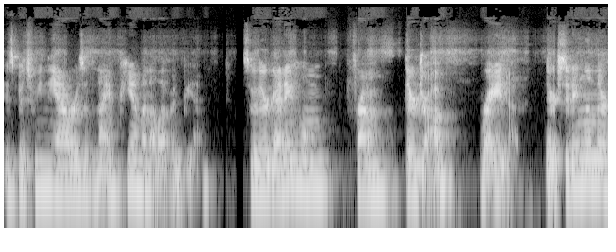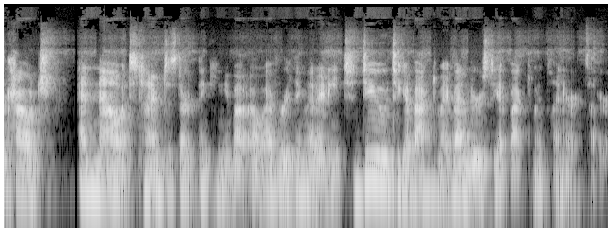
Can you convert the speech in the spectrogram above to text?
is between the hours of 9 p.m. and 11 p.m. So they're getting home from their job, right? Yeah. They're sitting on their couch and now it's time to start thinking about oh everything that I need to do to get back to my vendors, to get back to my planner, etc.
